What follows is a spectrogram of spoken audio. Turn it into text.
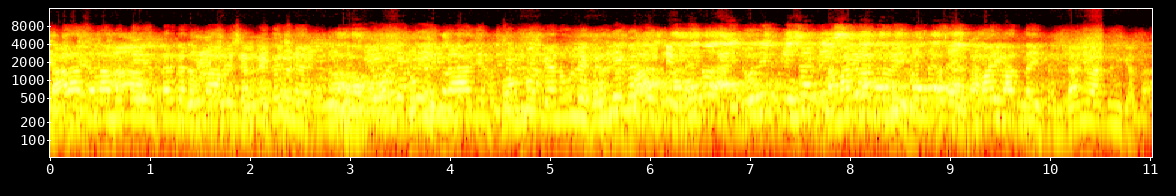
સારા સલામતી અંતર્ગત હમણાં આપણે સર્વે કર્યું ને ઉલ્લેખ તમારી વાત નથી. તમારી વાત નહીં. ધંધાની વાત નહીં કરતા.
